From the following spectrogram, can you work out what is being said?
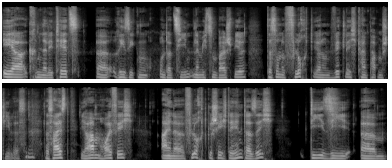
eher Kriminalitätsrisiken äh, unterziehen, nämlich zum Beispiel, dass so eine Flucht ja nun wirklich kein Pappenstiel ist. Mhm. Das heißt, die haben häufig eine Fluchtgeschichte hinter sich, die sie ähm,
